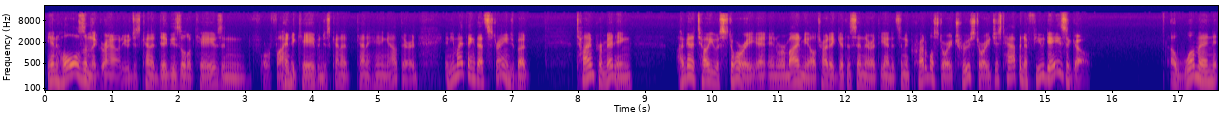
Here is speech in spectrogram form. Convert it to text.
in holes in the ground. You would just kind of dig these little caves and or find a cave and just kind of kind of hang out there. And and you might think that's strange, but time permitting, I'm going to tell you a story and, and remind me. I'll try to get this in there at the end. It's an incredible story, true story. Just happened a few days ago. A woman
